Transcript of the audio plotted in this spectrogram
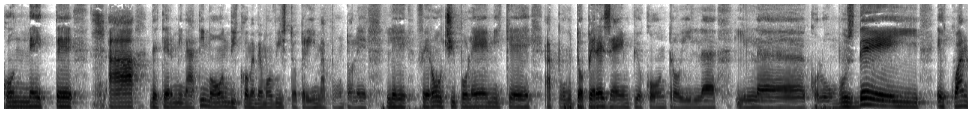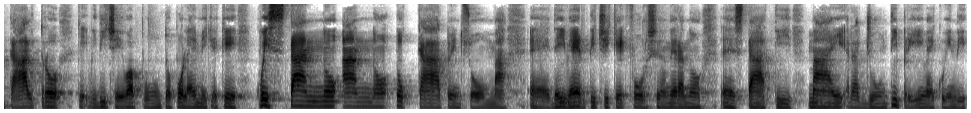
connette a determinati mondi, come abbiamo visto prima, appunto le, le feroci polemiche, appunto per esempio contro il, il eh, Columbus Day e quant'altro, che vi dicevo appunto polemiche che quest'anno hanno toccato insomma eh, dei vertici che forse non erano eh, stati mai raggiunti prima e quindi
